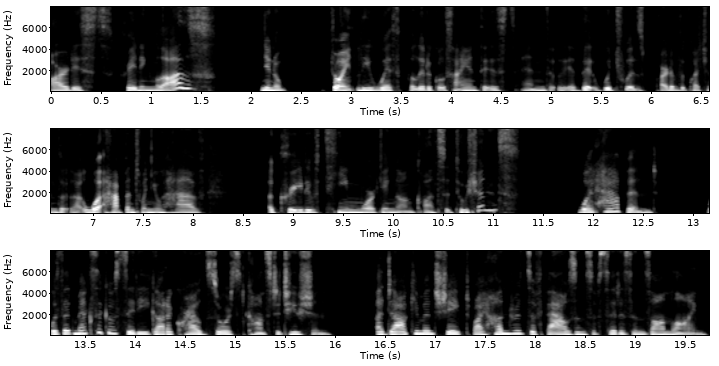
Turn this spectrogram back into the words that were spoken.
artists creating laws you know, jointly with political scientists, and which was part of the question: uh, what happens when you have a creative team working on constitutions? What happened was that Mexico City got a crowdsourced constitution, a document shaped by hundreds of thousands of citizens online.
